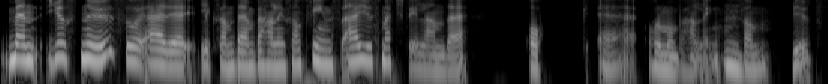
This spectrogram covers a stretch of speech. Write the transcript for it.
men just nu så är det liksom den behandling som finns är ju smärtstillande eh, hormonbehandling Mm. som bjuds.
